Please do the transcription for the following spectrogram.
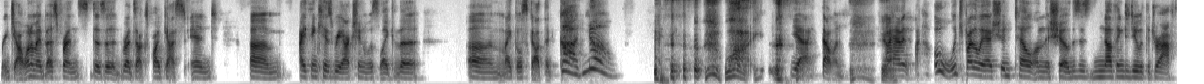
reach out. One of my best friends does a Red Sox podcast, and um, I think his reaction was like the um, Michael Scott, the God no, Why? yeah, that one. I Yeah. haven't. Oh, which by the way, I should tell on this show. This is nothing to do with the draft,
